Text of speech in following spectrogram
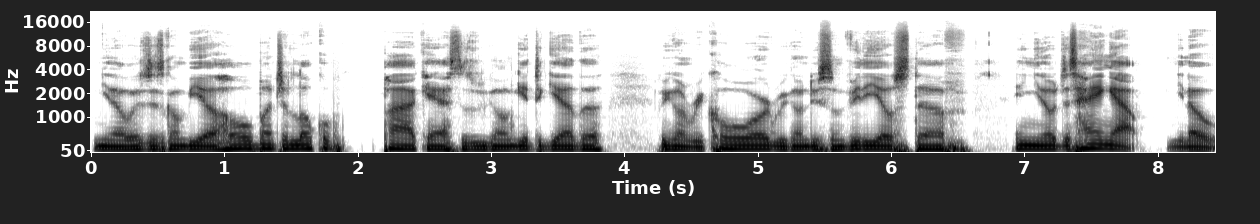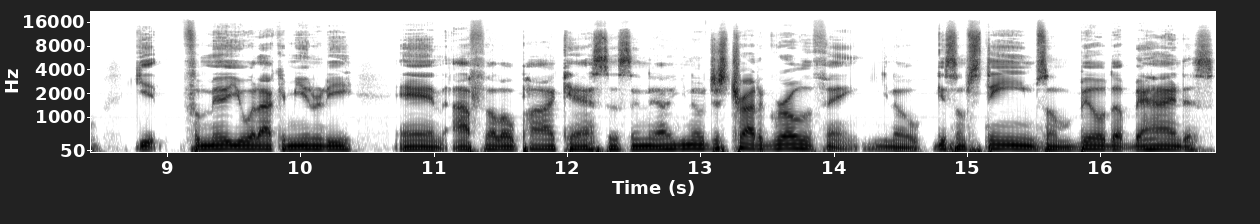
You know, it's just going to be a whole bunch of local podcasters. We're going to get together. We're to record. We're to do some video stuff and, you know, just hang out, you know, get familiar with our community and our fellow podcasters and, uh, you know, just try to grow the thing, you know, get some steam, some build up behind us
